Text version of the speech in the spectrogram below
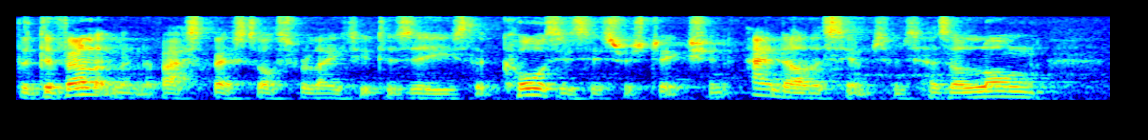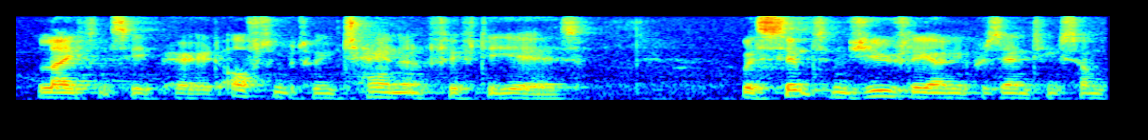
The development of asbestos related disease that causes this restriction and other symptoms has a long latency period, often between 10 and 50 years, with symptoms usually only presenting some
